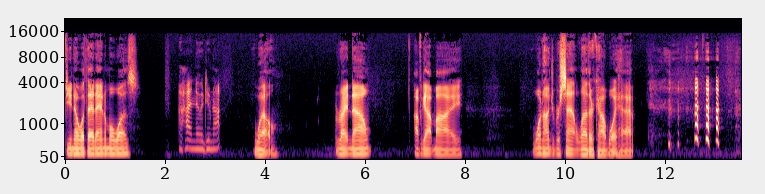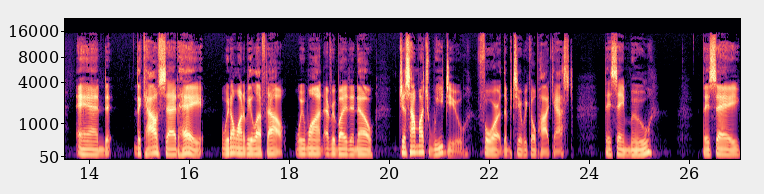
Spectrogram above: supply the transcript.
Do you know what that animal was? Uh, no, I do not. Well, right now, I've got my 100% leather cowboy hat. and the cow said, Hey, we don't want to be left out. We want everybody to know just how much we do for the Here We Go podcast. They say moo. They say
